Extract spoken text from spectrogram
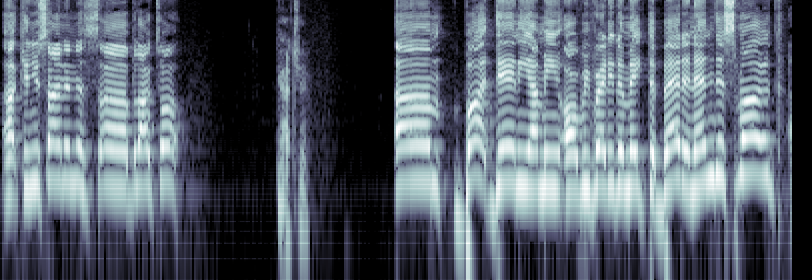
Uh, can you sign in this uh, blog talk? Gotcha. Um, but Danny, I mean, are we ready to make the bet and end this mug? Uh,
